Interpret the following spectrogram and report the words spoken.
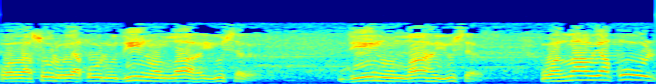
والرسول يقول دين الله يسر دين الله يسر. والله يقول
